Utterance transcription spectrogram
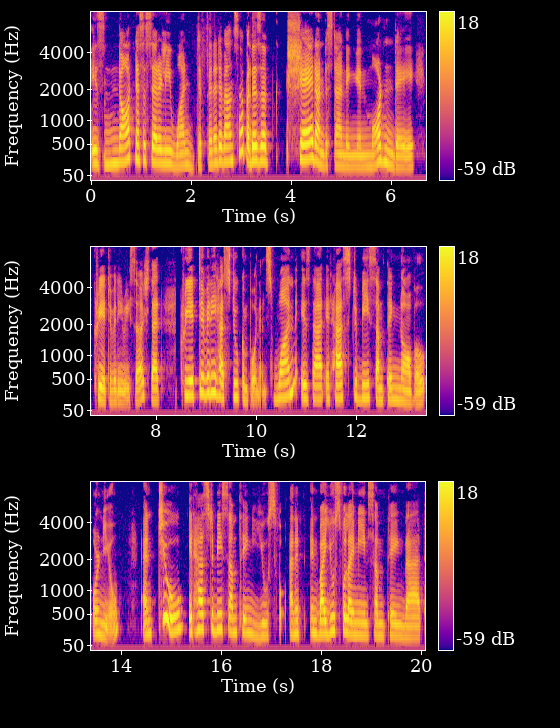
is not necessarily one definitive answer, but there's a shared understanding in modern day creativity research that creativity has two components. One is that it has to be something novel or new. And two, it has to be something useful. And, it, and by useful, I mean something that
